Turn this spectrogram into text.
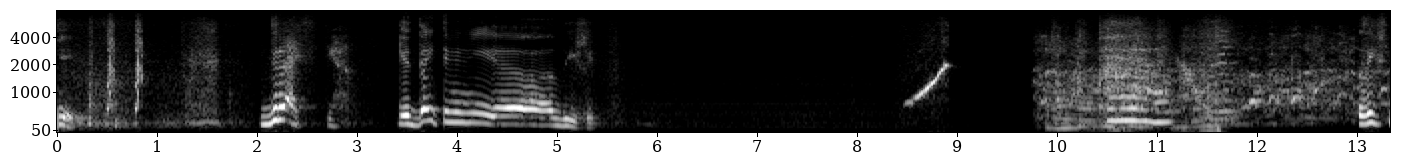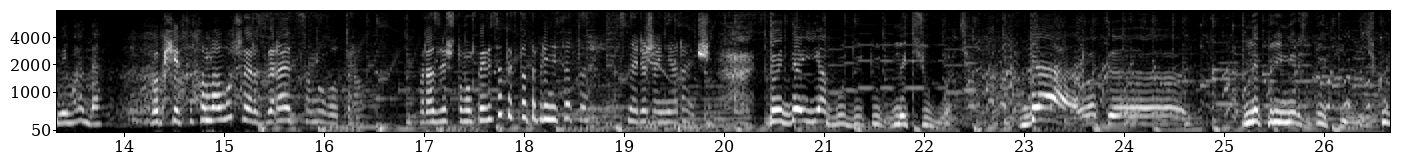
Футі. Здрасте. Е, Дайте мені е, лижі. Лыж нема, да? Вообще, все самое лучшее разбирается с самого утра. Разве что ему повезет, и кто-то принесет снаряжение раньше. Тогда я буду тут ночевать. Да, вот, э, например, с той тёлочкой.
